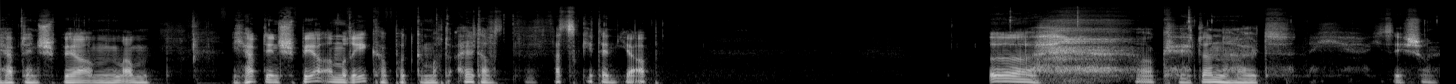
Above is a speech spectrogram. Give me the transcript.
Ich hab den Speer am, am ich hab den Speer am Reh kaputt gemacht. Alter, was, was geht denn hier ab? Uh, okay, dann halt nicht. Ich sehe schon.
